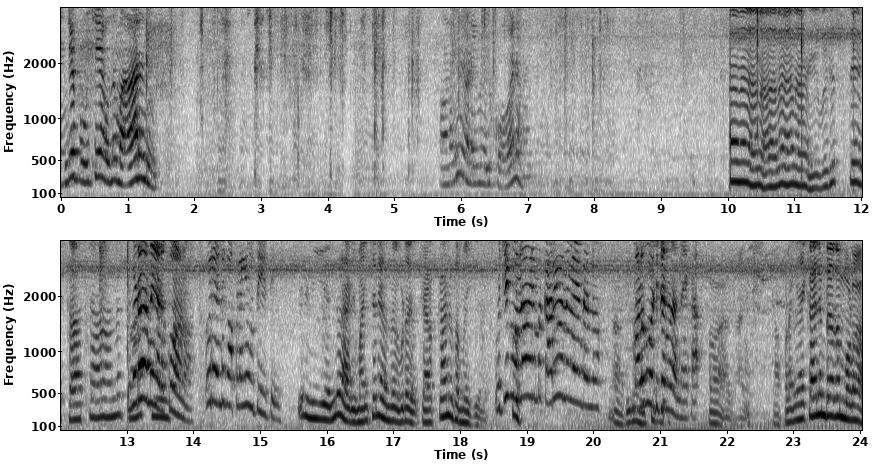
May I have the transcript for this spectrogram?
എന്റെ പൂച്ചയെ ഒന്ന് മാറുന്നു നീ ഉണങ്ങി ഉണങ്ങി ഒരു കോലമായി. ഇവിടുത്തെ കാറ്റാണ് ഇവിടെ വന്ന് കിടക്കുവാണോ? കപ്പളങ്ങി കുത്തിയിട്ടേ എന്നതാണ് മനുഷ്യനെ ഒന്ന് ഇവിടെ കിടക്കാനും സമ്മതിക്കുന്നു ഉച്ചയ്ക്ക് ഉള്ള വരുമ്പോ കറി ഒന്നും വേണ്ടല്ലോ. മുളക് പൊട്ടിച്ചങ്ങ് തന്നേക്കാം. കപ്പളങ്ങേക്കാളും ഭേദം മുളക.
